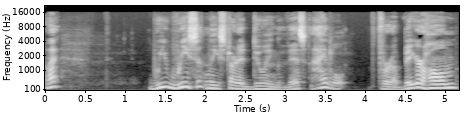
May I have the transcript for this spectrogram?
and i we recently started doing this and I, for a bigger home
